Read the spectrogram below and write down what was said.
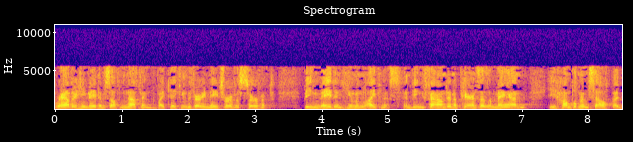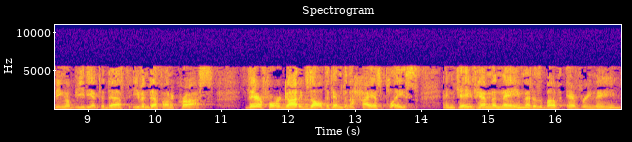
Rather, he made himself nothing by taking the very nature of a servant, being made in human likeness, and being found in appearance as a man, he humbled himself by being obedient to death, even death on a cross. Therefore, God exalted him to the highest place and gave him the name that is above every name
